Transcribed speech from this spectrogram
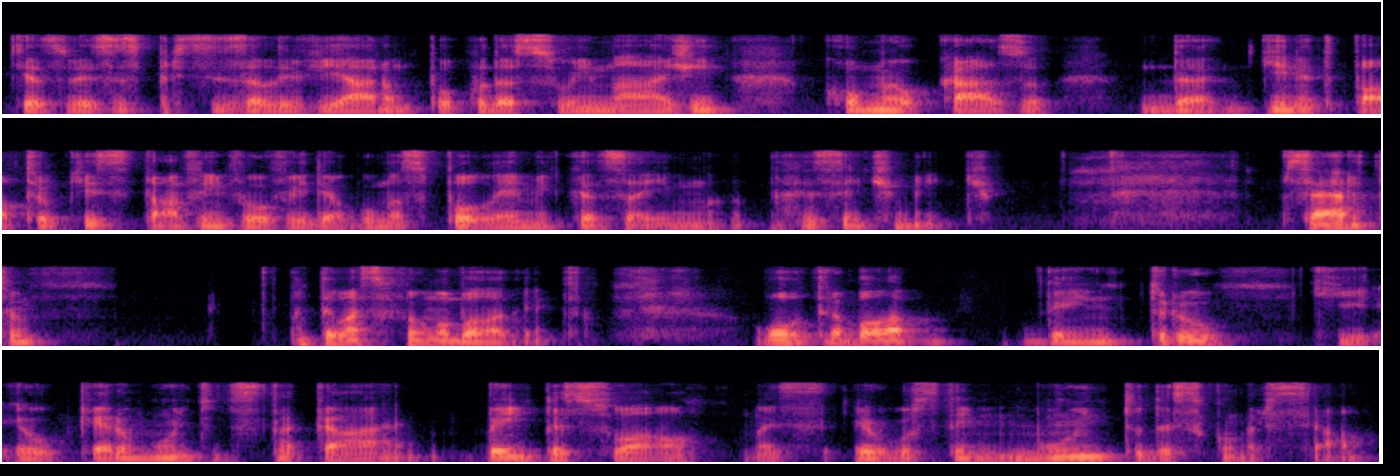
que às vezes precisa aliviar um pouco da sua imagem, como é o caso da Gwyneth Paltrow, que estava envolvida em algumas polêmicas aí recentemente. Certo? Então essa foi uma bola dentro. Outra bola dentro que eu quero muito destacar, bem pessoal, mas eu gostei muito desse comercial,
